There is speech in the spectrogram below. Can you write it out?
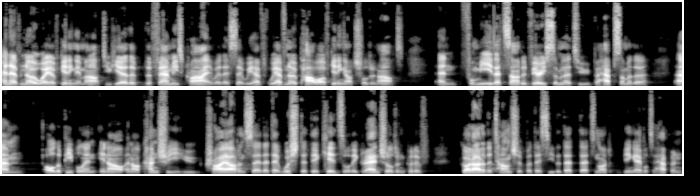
and have no way of getting them out. You hear the, the families cry where they say, we have, we have no power of getting our children out. And for me, that sounded very similar to perhaps some of the um, older people in, in, our, in our country who cry out and say that they wish that their kids or their grandchildren could have got out of the township, but they see that, that that's not being able to happen.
